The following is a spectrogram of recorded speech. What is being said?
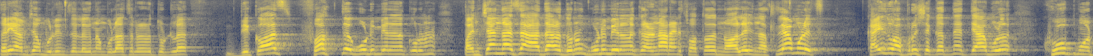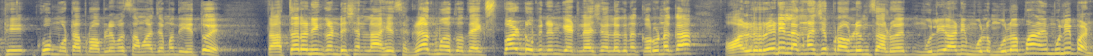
तरी आमच्या मुलींचं लग्न मुलाचं लग्न तुटलं. बिकॉज फक्त गुणमेलन करून पंचांगाचा आधार धरून गुणमेलन करणार आणि स्वतःचं नॉलेज नसल्यामुळेच काहीच वापरू शकत नाही. त्यामुळं खूप मोठी खूप मोठा प्रॉब्लेम समाजामध्ये येतोय. तर आता रनिंग कंडिशनला हे सगळ्यात महत्त्वाचं एक्सपर्ट ओपिनियन घेतल्याशिवाय लग्न करू नका. ऑलरेडी लग्नाचे प्रॉब्लेम चालू आहेत. मुली आणि मुलं मुलं पण आणि मुली पण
